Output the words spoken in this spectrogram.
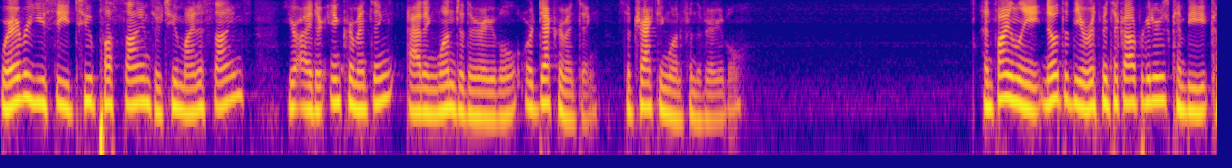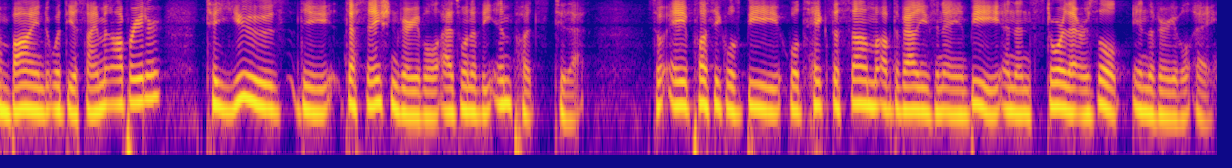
Wherever you see two plus signs or two minus signs, you're either incrementing, adding one to the variable, or decrementing, subtracting one from the variable. And finally, note that the arithmetic operators can be combined with the assignment operator to use the destination variable as one of the inputs to that. So a plus equals b will take the sum of the values in a and b and then store that result in the variable a.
